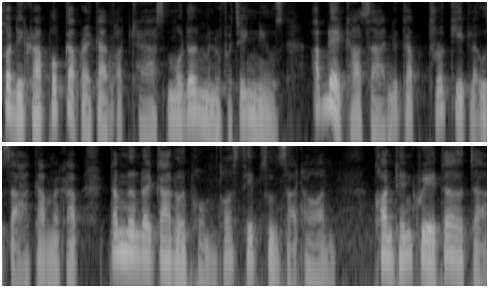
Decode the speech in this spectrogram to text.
สวัสดีครับ พบกับรายการพอดแคสต์ Modern Manufacturing News อัปเดตข่าวสารเกี่ยวกับธุรกิจและอุตสาหกรรมนะครับดำเนินรายการโดยผมทศทิพย์สุนสาธร content creator จาก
